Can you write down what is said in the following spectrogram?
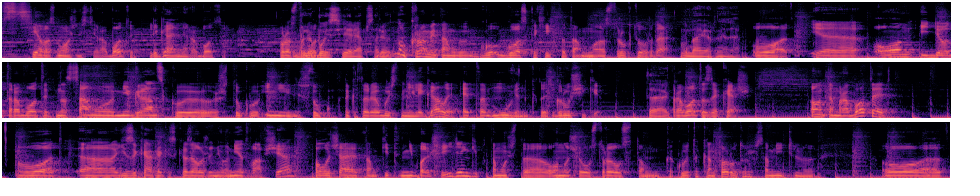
все возможности работы, легальной работы, просто В вот- любой сфере абсолютно. ну, кроме там го- гос каких-то там э, структур, да. Ну, наверное, да. Вот. Э, Он идет работать на самую мигрантскую штуку, и не штуку, на которой обычно нелегалы, это мувинг, то есть грузчики. Так, Работа за кэш. Он там работает, вот. Э, Языка, как я сказал, уже у него нет вообще. Получает там какие-то небольшие деньги, потому что он еще устроился там какую-то контору тоже сомнительную. Вот.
